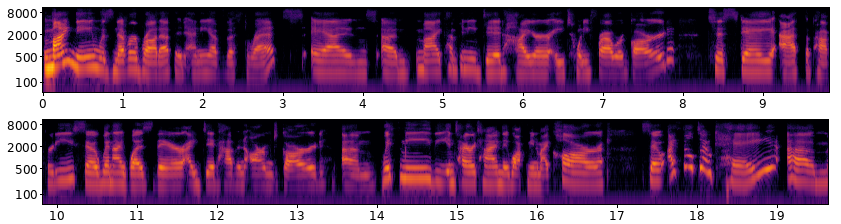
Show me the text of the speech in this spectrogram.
my name was never brought up in any of the threats and um, my company did hire a 24 hour guard to stay at the property. So when i was there i did have an armed guard um, with me the entire time. They walked me to my car. So i felt okay. Um,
